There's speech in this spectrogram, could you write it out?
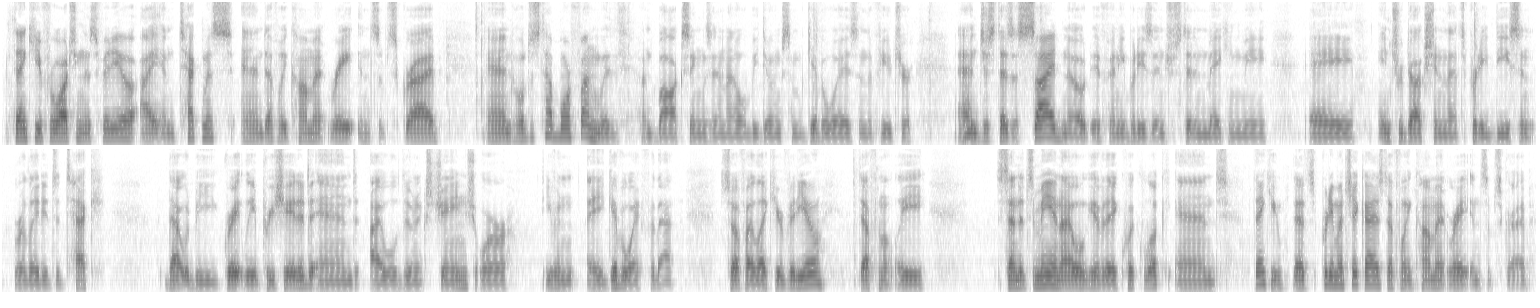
thank you for watching this video. I am Techmas, and definitely comment, rate, and subscribe, and we'll just have more fun with unboxings, and I will be doing some giveaways in the future. And just as a side note, if anybody's interested in making me a introduction that's pretty decent related to tech, that would be greatly appreciated, and I will do an exchange or even a giveaway for that. So if I like your video, definitely send it to me, and I will give it a quick look, and thank you. That's pretty much it, guys. Definitely comment, rate, and subscribe.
